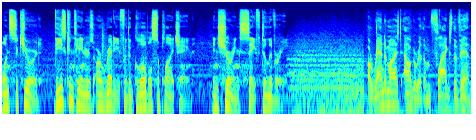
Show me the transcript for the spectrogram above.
Once secured, these containers are ready for the global supply chain, ensuring safe delivery. A randomized algorithm flags the VIN.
